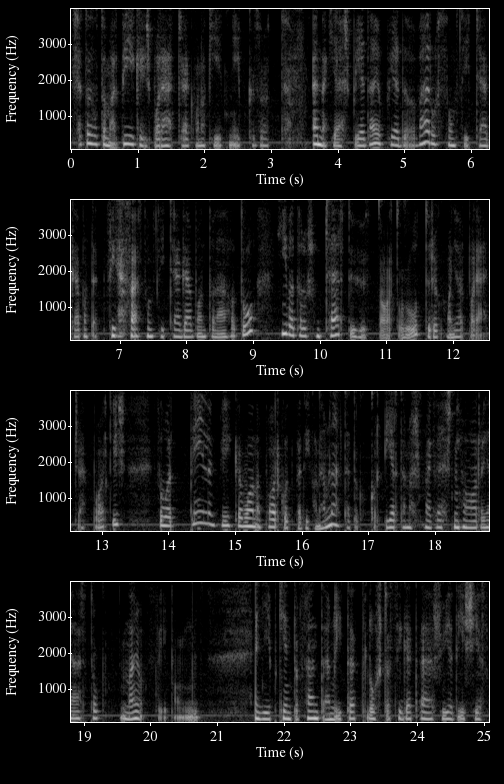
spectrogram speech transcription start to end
és hát azóta már béke és barátság van a két nép között. Ennek jeles példája például a város szomszédságában, tehát Szigetvár szomszédságában található, hivatalosan Csertőhöz tartozó török-magyar barátságpark is, szóval tényleg béke van, a parkot pedig, ha nem láttátok, akkor érdemes meglesni, ha arra jártok. Nagyon szép amúgy. Egyébként a fent említett Losta sziget elsüllyedéséhez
